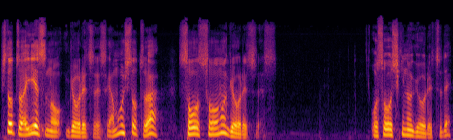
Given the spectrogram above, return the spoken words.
一つはイエスの行列ですがもう一つは早々の行列です。お葬式の行列で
